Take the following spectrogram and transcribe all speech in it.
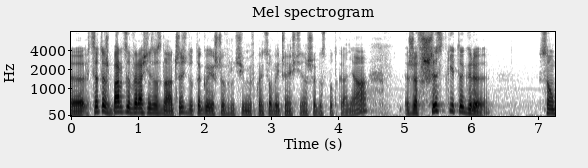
E, chcę też bardzo wyraźnie zaznaczyć, do tego jeszcze wrócimy w końcowej części naszego spotkania, że wszystkie te gry są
